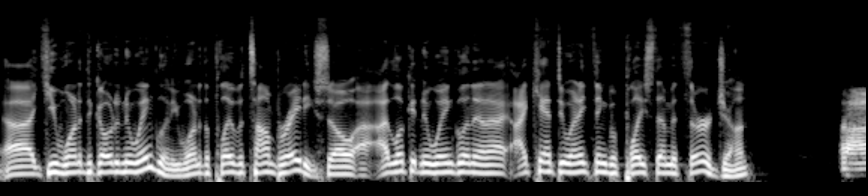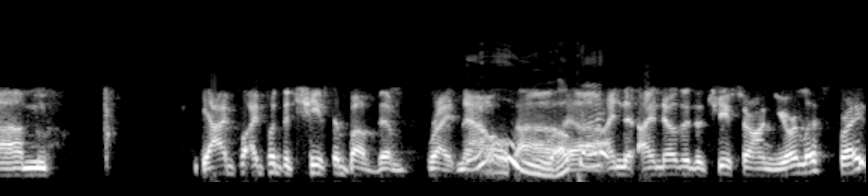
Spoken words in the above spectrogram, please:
uh, he wanted to go to New England. He wanted to play with Tom Brady. So I I look at New England, and I, I can't do anything but place them at third, John. Um, yeah, I'd, I'd put the Chiefs above them right now. Ooh, uh, okay. uh, I, kn- I know that the Chiefs are on your list, right?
